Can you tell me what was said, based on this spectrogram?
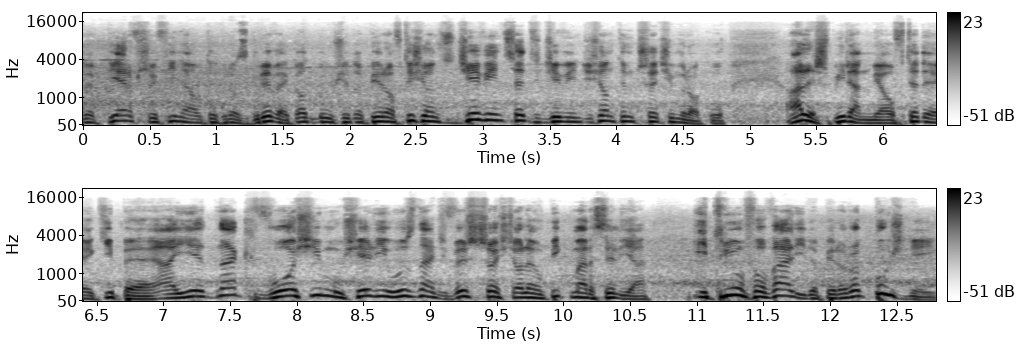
że pierwszy finał tych rozgrywek odbył się dopiero w 1993 roku. Ależ Milan miał wtedy ekipę, a jednak Włosi musieli uznać wyższość Olympique Marsylia i triumfowali dopiero rok później,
